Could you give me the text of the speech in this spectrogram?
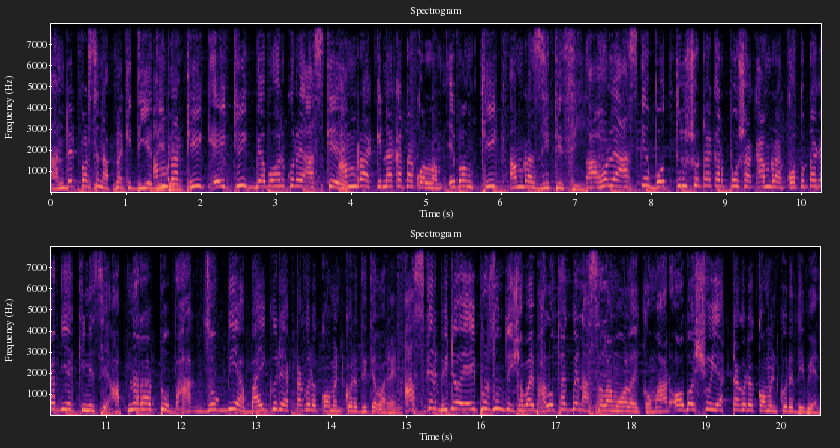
হান্ড্রেড পার্সেন্ট আপনাকে দিয়ে দিবে। আমরা ঠিক এই ট্রিক ব্যবহার করে আজকে আমরা কেনাকাটা করলাম এবং ঠিক আমরা জিতেছি। তাহলে আজকে বত্রিশশো টাকার পোশাক আমরা কত টাকা দিয়ে কিনেছি? আপনারা একটু ভাগ যোগ দিয়ে বাই করে একটা করে কমেন্ট করে দিতে পারেন। আজকের ভিডিও এই পর্যন্তই। সবাই ভালো থাকবেন। আসসালামু আলাইকুম। আর অবশ্যই একটা করে কমেন্ট করে দিবেন।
